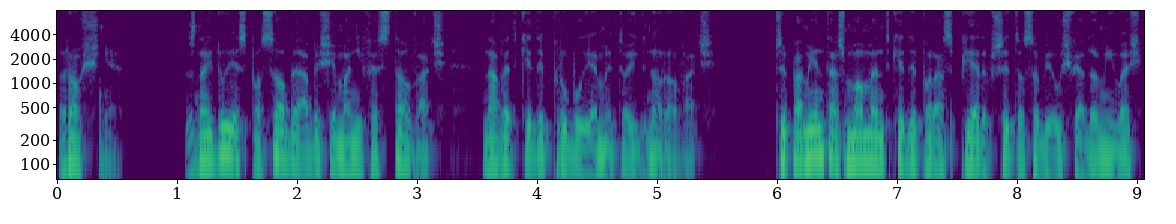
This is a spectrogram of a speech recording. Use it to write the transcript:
rośnie. Znajduje sposoby, aby się manifestować, nawet kiedy próbujemy to ignorować. Czy pamiętasz moment, kiedy po raz pierwszy to sobie uświadomiłeś?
